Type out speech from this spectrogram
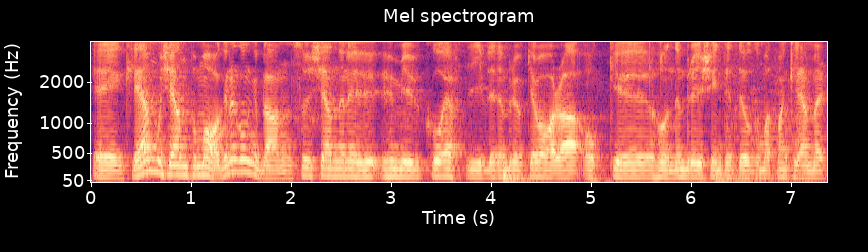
Eh, kläm och känn på magen en gång ibland, så känner ni hur, hur mjuk och eftergivlig den brukar vara och eh, hunden bryr sig inte ett dugg om att man klämmer.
